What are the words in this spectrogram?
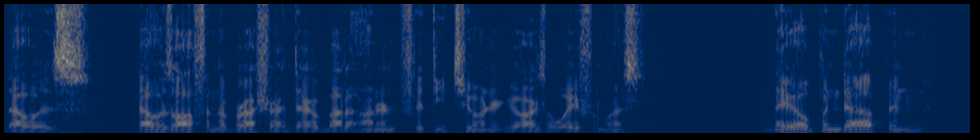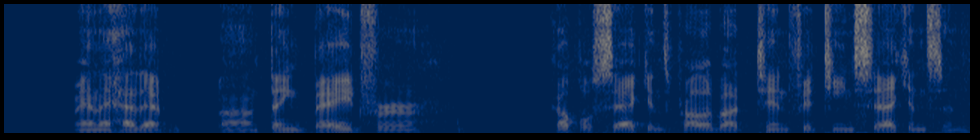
that was that was off in the brush right there, about 150, 200 yards away from us. And they opened up, and man, they had that uh, thing bayed for a couple seconds, probably about 10, 15 seconds, and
